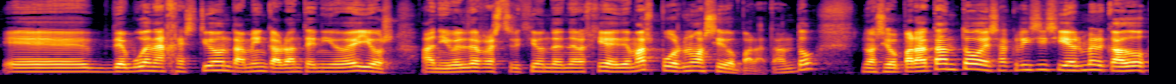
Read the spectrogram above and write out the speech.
de buena gestión también que habrán tenido ellos a nivel de restricción de energía y demás, pues no ha sido para tanto. No ha sido para tanto esa crisis y el mercado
